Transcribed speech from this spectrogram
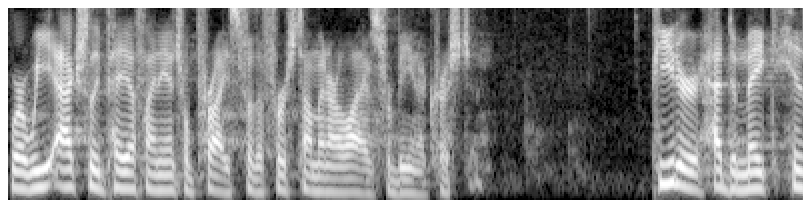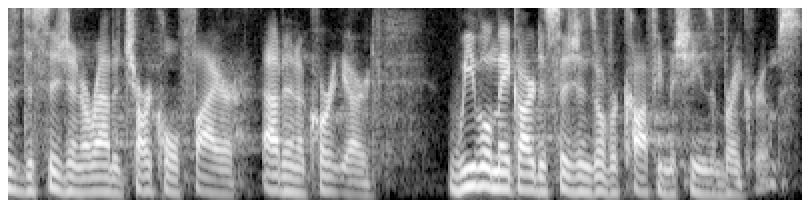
where we actually pay a financial price for the first time in our lives for being a Christian. Peter had to make his decision around a charcoal fire out in a courtyard. We will make our decisions over coffee machines and break rooms.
